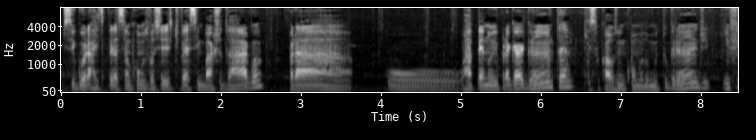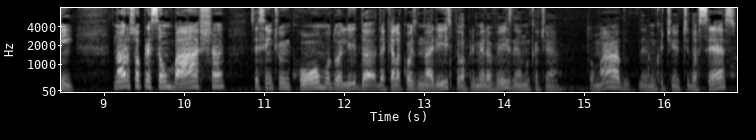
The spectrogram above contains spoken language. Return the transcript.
segurar a respiração como se você estivesse embaixo d'água para o rapé não ir para a garganta, que isso causa um incômodo muito grande. Enfim, na hora sua pressão baixa, você sente um incômodo ali da, daquela coisa no nariz pela primeira vez, né? Eu nunca tinha tomado, né? nunca tinha tido acesso.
